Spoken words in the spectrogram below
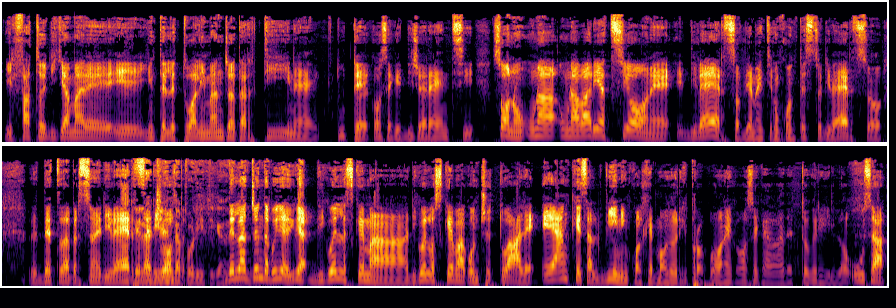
il fatto di chiamare eh, gli intellettuali mangiatartine, tutte cose che dice Renzi, sono una, una variazione diversa, ovviamente, in un contesto diverso, detta da persone diverse. Dell'agenda rivolta, politica. Dell'agenda politica, di, schema, di quello schema concettuale. E anche Salvini in qualche modo ripropone cose che aveva detto Grillo. Usa,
